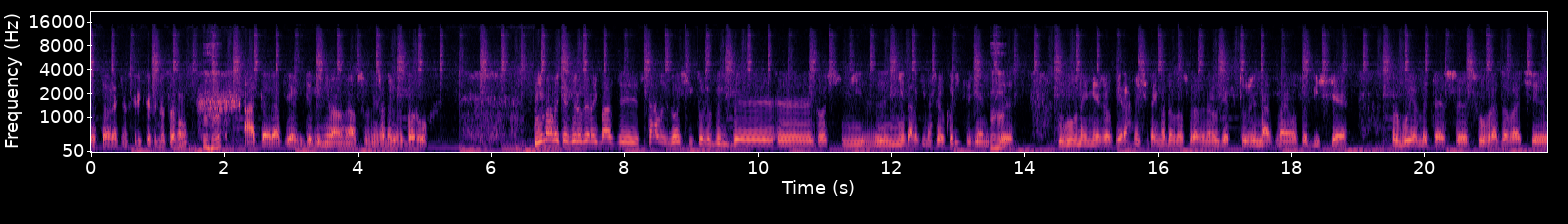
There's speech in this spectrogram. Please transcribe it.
restauracją stricte wynocową, a teraz jak gdyby nie mamy absolutnie żadnego wyboru. Nie mamy też wyrobionej bazy stałych gości, którzy byliby e, gośćmi z niedalekiej naszej okolicy, więc e, w głównej mierze opieramy się tak na dobrą sprawę na ludziach, którzy nas znają osobiście. Próbujemy też e, współpracować e,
